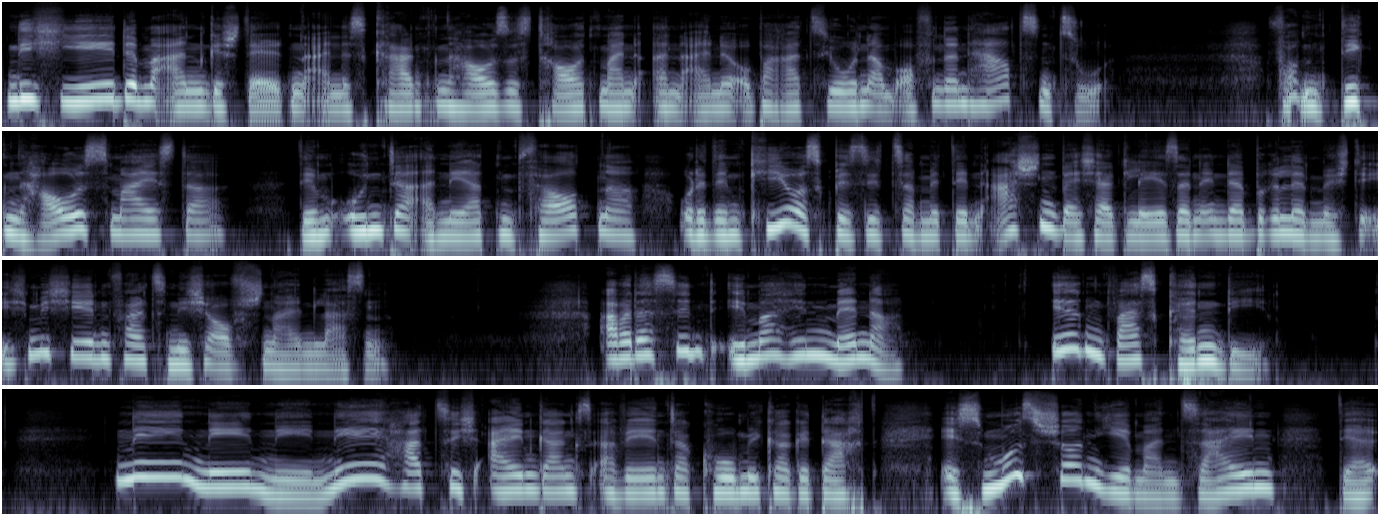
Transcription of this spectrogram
nicht jedem Angestellten eines Krankenhauses traut man an eine Operation am offenen Herzen zu. Vom dicken Hausmeister, dem unterernährten Pförtner oder dem Kioskbesitzer mit den Aschenbechergläsern in der Brille möchte ich mich jedenfalls nicht aufschneiden lassen. Aber das sind immerhin Männer. Irgendwas können die. Nee, nee, nee, nee, hat sich eingangs erwähnter Komiker gedacht. Es muss schon jemand sein, der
